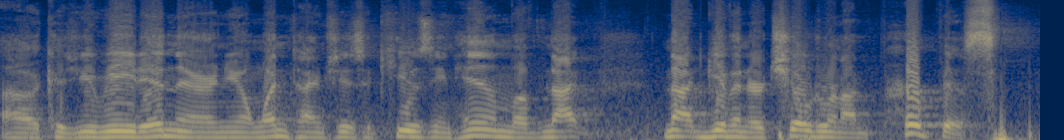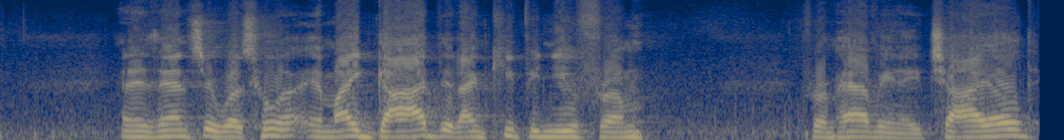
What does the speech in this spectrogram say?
Because uh, you read in there, and you know, one time she's accusing him of not not giving her children on purpose, and his answer was, "Who am I, God, that I'm keeping you from from having a child?"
